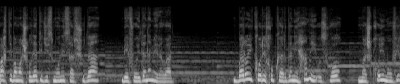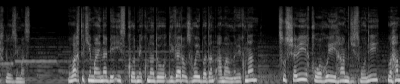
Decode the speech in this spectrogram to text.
вақте ба машғулияти ҷисмонӣ сарфшуда бефоида намеравад. Барои кори хуб кардани ҳамаи узвҳо машқҳои мувофиқ лозим аст. Вақте ки майна беист кор мекунаду дигар узвҳои бадан амал намекунанд сустшавии қувваҳои ҳам ҷисмонӣ ва ҳам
